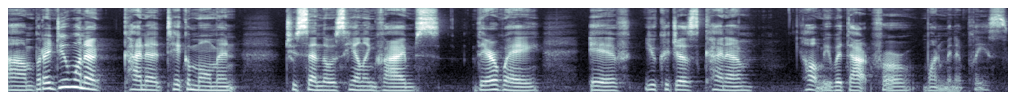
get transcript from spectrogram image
Um, but I do want to kind of take a moment to send those healing vibes their way. If you could just kind of help me with that for one minute, please.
